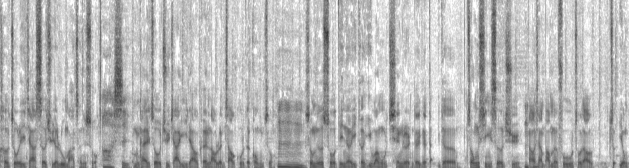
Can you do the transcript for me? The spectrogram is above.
合作了一家社区的路马诊所啊，是我们开始做居家医疗跟老人照顾的工作，嗯嗯，所以我们就锁定了一个一万五千人的一个一个中型社区，然后想把我们的服务做到最用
